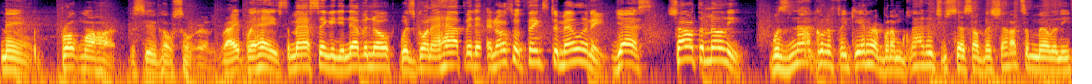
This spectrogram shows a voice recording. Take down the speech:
man, broke my heart to see it go so early, right? But hey, it's the Masked Singer. You never know what's gonna happen. And also thanks to Melanie. Yes. Shout out to Melanie. Was not gonna forget her, but I'm glad that you said something. Shout out to Melanie.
